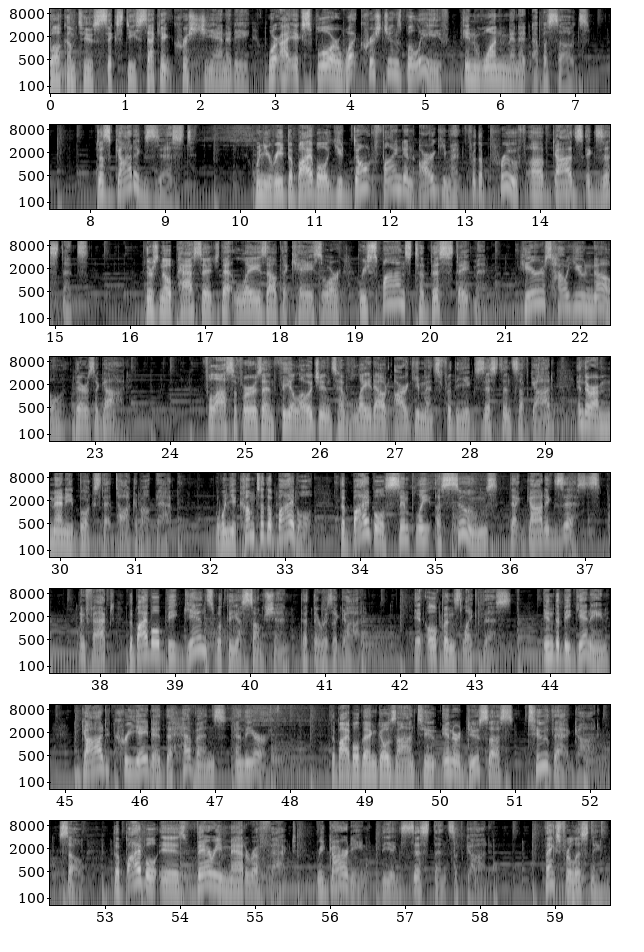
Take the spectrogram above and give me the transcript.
Welcome to 60 Second Christianity, where I explore what Christians believe in one minute episodes. Does God exist? When you read the Bible, you don't find an argument for the proof of God's existence. There's no passage that lays out the case or responds to this statement Here's how you know there's a God. Philosophers and theologians have laid out arguments for the existence of God, and there are many books that talk about that. But when you come to the Bible, the Bible simply assumes that God exists. In fact, the Bible begins with the assumption that there is a God. It opens like this In the beginning, God created the heavens and the earth. The Bible then goes on to introduce us to that God. So, the Bible is very matter of fact regarding the existence of God. Thanks for listening.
